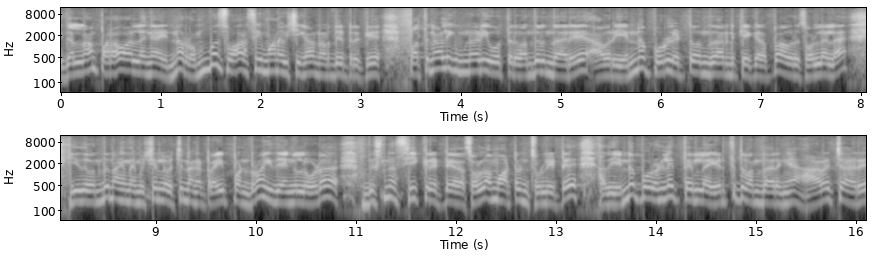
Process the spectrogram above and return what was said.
இதெல்லாம் பரவாயில்லைங்க. இன்னும் ரொம்ப சுவாரஸ்யமான விஷயங்கள் நடந்துகிட்டு இருக்கு. பத்து நாளைக்கு முன்னாடி ஒருத்தர் வந்திருந்தாரு. அவர் என்ன பொருள் எட்டு வந்தாருன்னு கேட்குறப்ப அவர் சொல்லலை. இது வந்து நாங்கள் இந்த மிஷினில் வச்சு நாங்கள் ட்ரை பண்ணுறோம் இது எங்களோட பிஸ்னஸ் சீக்ரெட்டு அதை சொல்ல மாட்டோம்னு சொல்லிட்டு அது என்ன பொருள்னே தெரில எடுத்துகிட்டு வந்தாருங்க. அரைச்சாரு.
